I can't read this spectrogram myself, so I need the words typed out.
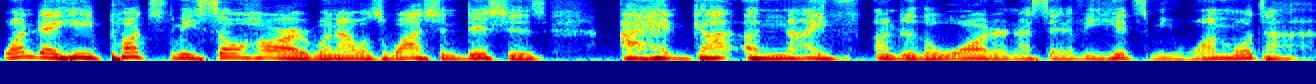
One day he punched me so hard when I was washing dishes, I had got a knife under the water. And I said, if he hits me one more time,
